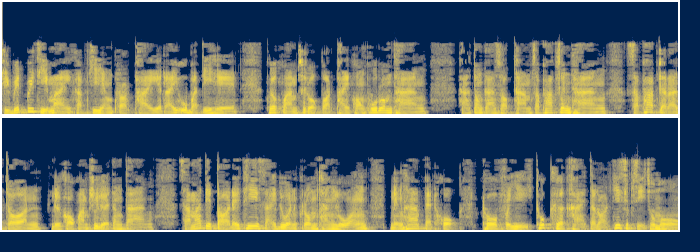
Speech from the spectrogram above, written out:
ชีวิตวิถีใหม่ขับขี่อย่างปลอดภัยไร้อุบัติเหตุ เพื่อความสะดวกปลอดภัยของผู้ร่วมทาง หากต้องการสอบถามสภาพเส้นทาง สภาพจราจร หรือขอความช่วยเหลือต่างๆ สามารถติดต่อได้ที่สายด่วนกรมทางหลวง 1586 โทรฟรีทุกเครือข่ายตลอด 24 ชั่วโมง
